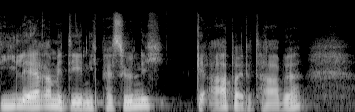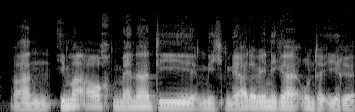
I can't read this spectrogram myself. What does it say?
die Lehrer, mit denen ich persönlich gearbeitet habe, waren immer auch Männer, die mich mehr oder weniger unter ihre,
